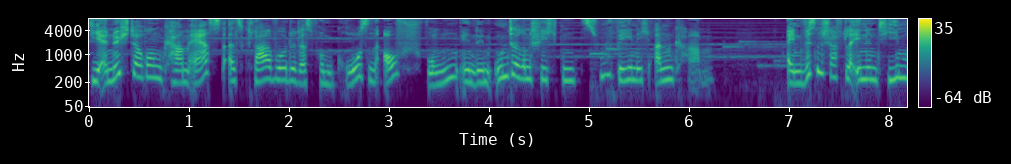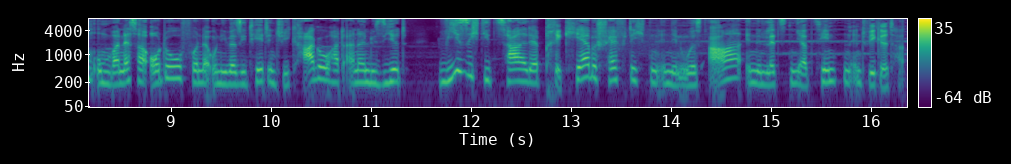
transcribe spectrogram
Die Ernüchterung kam erst, als klar wurde, dass vom großen Aufschwung in den unteren Schichten zu wenig ankam. Ein Wissenschaftlerinnen-Team um Vanessa Otto von der Universität in Chicago hat analysiert, wie sich die Zahl der prekär Beschäftigten in den USA in den letzten Jahrzehnten entwickelt hat.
